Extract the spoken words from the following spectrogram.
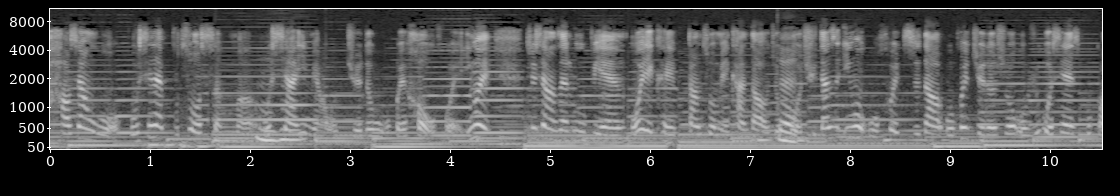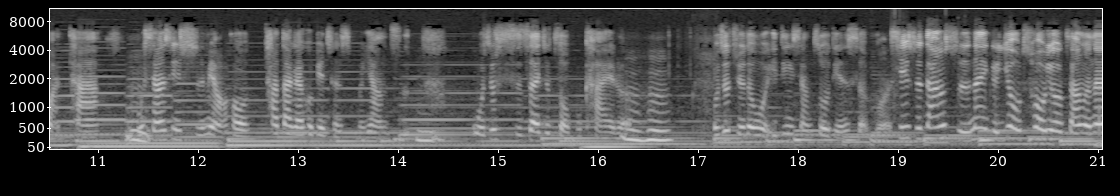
好像我我现在不做什么，我下一秒我觉得我会后悔，因为就像在路边，我也可以当做没看到我就过去，但是因为我会知道，我会觉得说我如果现在。不管他，我相信十秒后他大概会变成什么样子，我就实在就走不开了。我就觉得我一定想做点什么。其实当时那个又臭又脏的那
